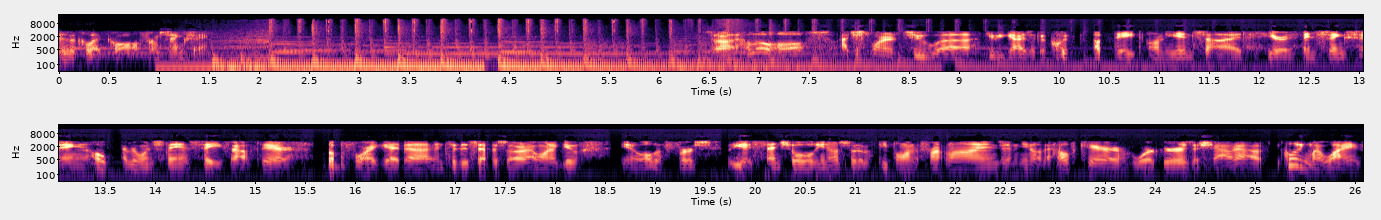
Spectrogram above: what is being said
is a collect call from Sing Sing. So, uh, hello all. I just wanted to uh, give you guys like a quick update on the inside here in Sing Sing. I hope everyone's staying safe out there. But before I get uh, into this episode, I want to give you know all the first the essential you know sort of people on the front lines and you know the healthcare workers a shout out, including my wife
